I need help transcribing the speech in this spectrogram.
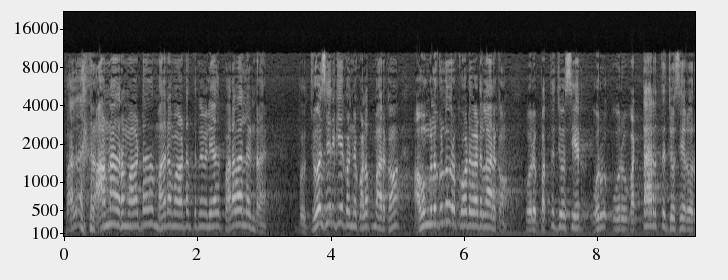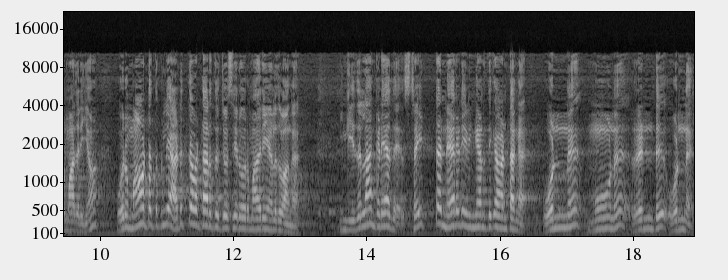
பல ராமநாதபுரம் மாவட்டம் மதுரை மாவட்டம் திருநெல்வேலியாவது பரவாயில்லன்றேன். இப்போ ஜோசியருக்கே கொஞ்சம் குழப்பமா இருக்கும். அவங்களுக்குள்ள ஒரு கோடு வேடெல்லாம் இருக்கும். ஒரு பத்து ஜோசியர் ஒரு ஒரு வட்டாரத்து ஜோசியர் ஒரு மாதிரியும் ஒரு மாவட்டத்துக்குள்ளேயே அடுத்த வட்டாரத்து ஜோசியர் ஒரு மாதிரியும் எழுதுவாங்க. இங்க இதெல்லாம் கிடையாது. ஸ்ட்ரைட்டா நேரடி விஞ்ஞானத்துக்கே வந்துட்டாங்க. ஒன்னு மூணு ரெண்டு ஒன்னு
